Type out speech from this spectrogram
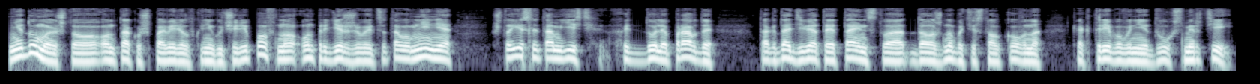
Не думаю, что он так уж поверил в книгу черепов, но он придерживается того мнения, что если там есть хоть доля правды, тогда девятое таинство должно быть истолковано как требование двух смертей.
